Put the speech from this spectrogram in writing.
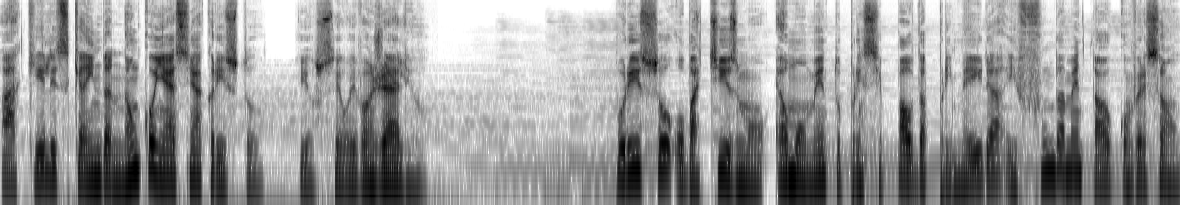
àqueles que ainda não conhecem a Cristo e o seu evangelho. Por isso, o batismo é o momento principal da primeira e fundamental conversão.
